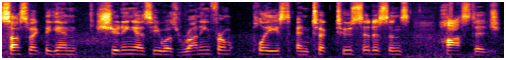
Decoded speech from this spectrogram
Suspect began shooting as he was running from police and took two citizens hostage.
